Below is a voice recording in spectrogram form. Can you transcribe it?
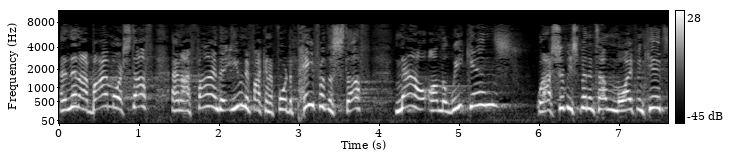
And then I buy more stuff and I find that even if I can afford to pay for the stuff, now on the weekends, when I should be spending time with my wife and kids,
